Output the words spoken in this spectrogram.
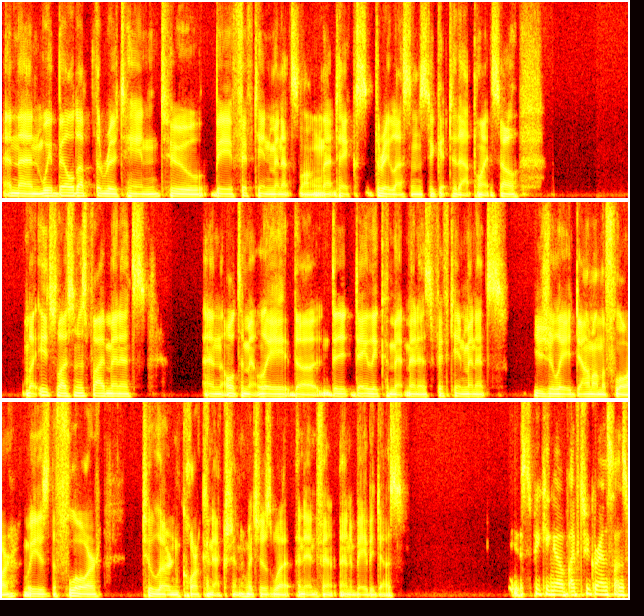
And then we build up the routine to be 15 minutes long. That takes three lessons to get to that point. So, but each lesson is five minutes. And ultimately, the, the daily commitment is 15 minutes, usually down on the floor. We use the floor to learn core connection, which is what an infant and a baby does. Speaking of, I have two grandsons.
